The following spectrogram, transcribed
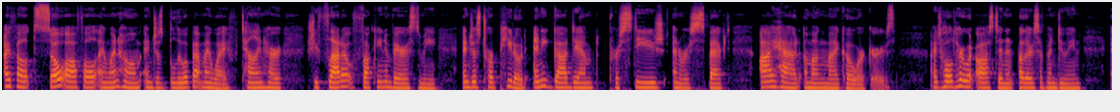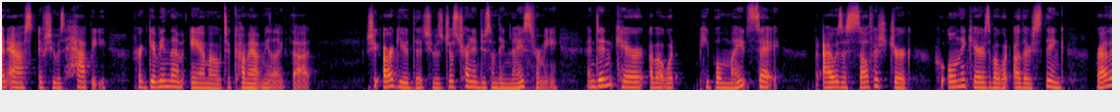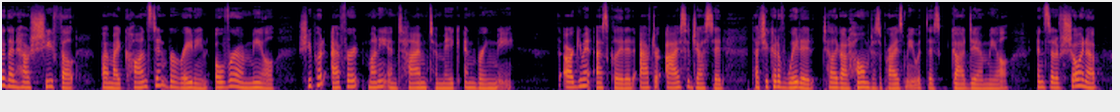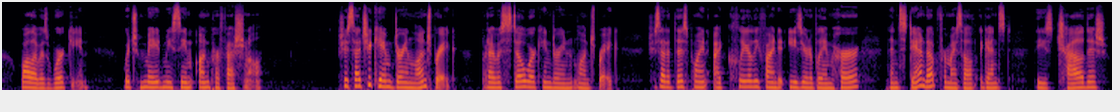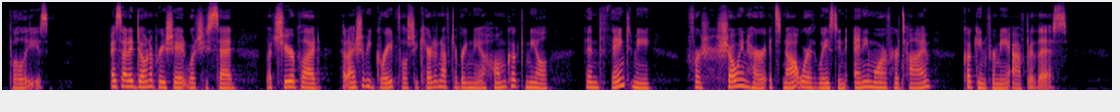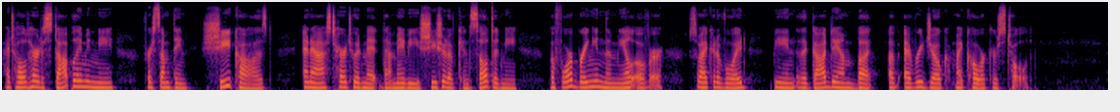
I felt so awful. I went home and just blew up at my wife, telling her she flat out fucking embarrassed me and just torpedoed any goddamn prestige and respect I had among my coworkers. I told her what Austin and others have been doing and asked if she was happy for giving them ammo to come at me like that. She argued that she was just trying to do something nice for me and didn't care about what people might say, but I was a selfish jerk who only cares about what others think rather than how she felt by my constant berating over a meal she put effort, money, and time to make and bring me. The argument escalated after I suggested that she could have waited till I got home to surprise me with this goddamn meal instead of showing up while I was working, which made me seem unprofessional. She said she came during lunch break, but I was still working during lunch break. She said at this point, I clearly find it easier to blame her than stand up for myself against these childish bullies. I said I don't appreciate what she said, but she replied that I should be grateful she cared enough to bring me a home cooked meal, then thanked me for showing her it's not worth wasting any more of her time cooking for me after this. I told her to stop blaming me for something she caused and asked her to admit that maybe she should have consulted me before bringing the meal over so I could avoid being the goddamn butt of every joke my coworkers told.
